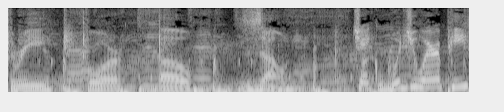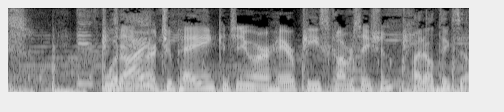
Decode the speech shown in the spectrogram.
340 Zone. Jake, would you wear a piece? Would I? our toupee and continuing our hair piece conversation? I don't think so.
